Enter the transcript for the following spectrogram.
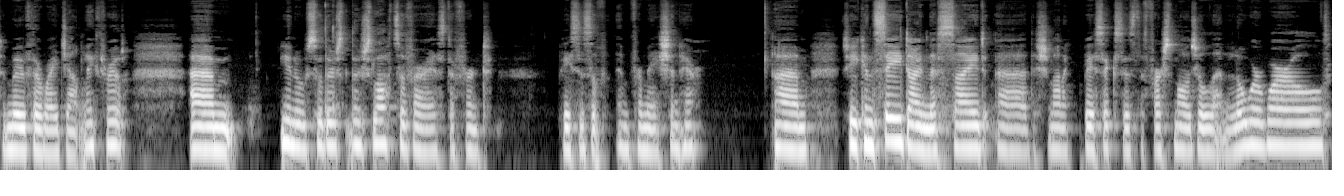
to move their way gently through it. Um, you know, so there's there's lots of various different pieces of information here. Um, so you can see down this side, uh, the shamanic basics is the first module, then lower world.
